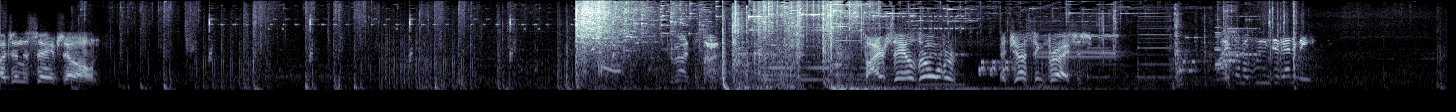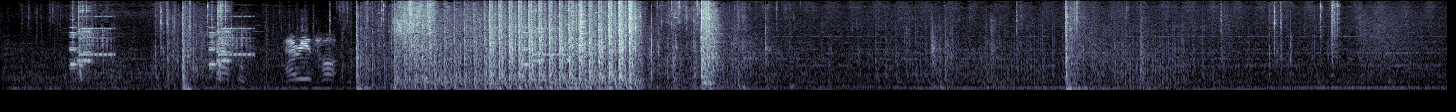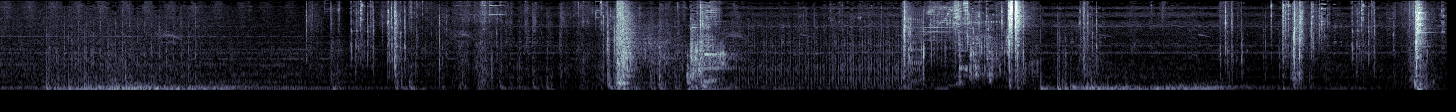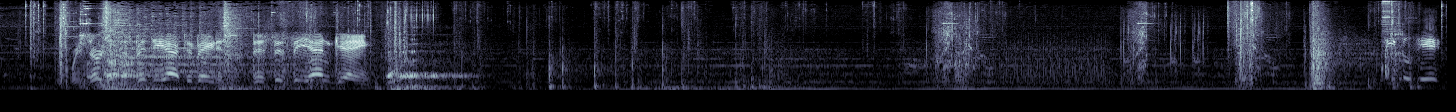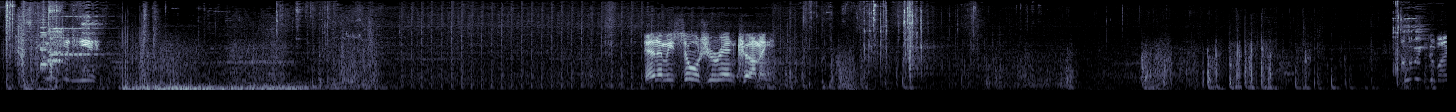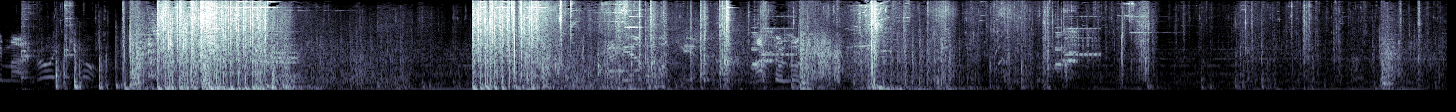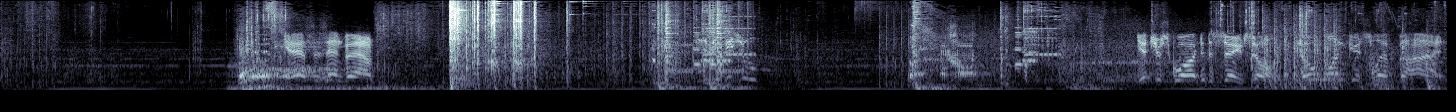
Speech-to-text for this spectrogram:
Squad's in the safe zone. Fire sale's over. Adjusting prices. Resurgence has been deactivated. This is the end game. Vehicles here. Movement here. Enemy soldier incoming. Gas is inbound. Visual. Get your squad to the safe zone. No one gets left behind.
